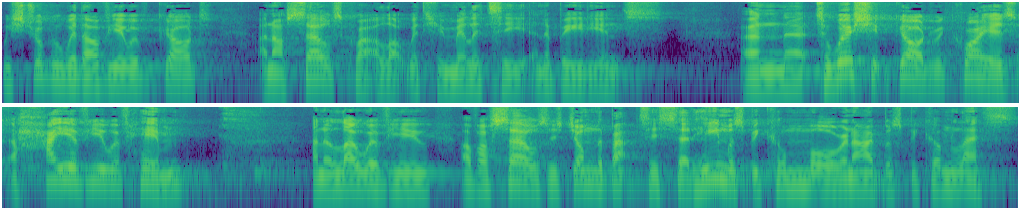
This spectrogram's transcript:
we struggle with our view of God and ourselves quite a lot with humility and obedience. And uh, to worship God requires a higher view of Him and a lower view of ourselves. As John the Baptist said, He must become more and I must become less.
